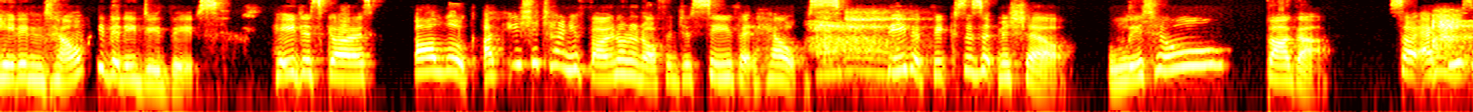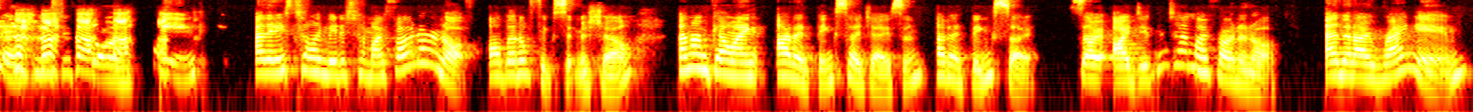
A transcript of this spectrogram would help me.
he didn't tell me that he did this. He just goes, Oh, look, I think you should turn your phone on and off and just see if it helps. see if it fixes it, Michelle. Little bugger. So at his end, he's just gone pink. And then he's telling me to turn my phone on and off. Oh, that'll fix it, Michelle. And I'm going, I don't think so, Jason. I don't think so. So I didn't turn my phone on and off. And then I rang him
